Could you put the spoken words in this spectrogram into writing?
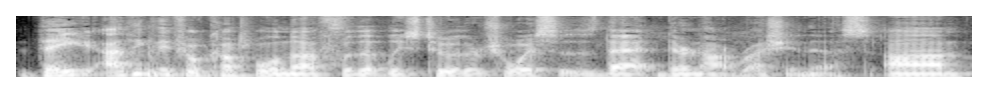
they, I think they feel comfortable enough with at least two of their choices that they're not rushing this. Um,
